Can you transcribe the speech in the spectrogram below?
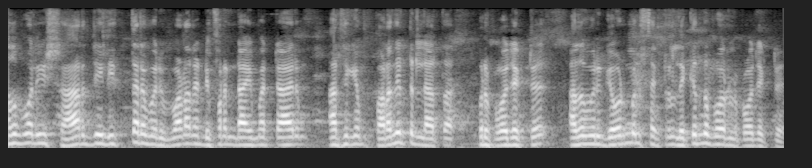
അതുപോലെ ഈ ഷാർജയിൽ ഇത്തരം ഒരു വളരെ ഡിഫറന്റായി മറ്റാരും അധികം പറഞ്ഞിട്ടില്ലാത്ത ഒരു പ്രോജക്റ്റ് അതും ഒരു ഗവൺമെന്റ് സെക്ടറിൽ നിൽക്കുന്ന പോലുള്ള പ്രോജക്റ്റ്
